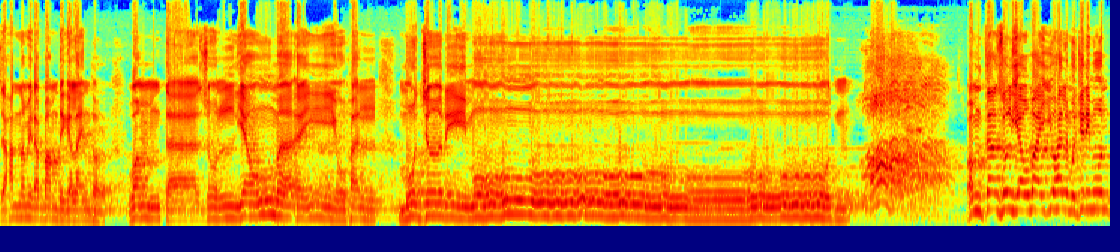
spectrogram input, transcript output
জাহান্নামীরা বাম দিকে লাইন ধর। ওয়ামতাজুল ইয়াউমা আইয়ুহাল মুজরিমুন। ওয়ামতাজুল ইয়াউমা আইয়ুহাল মুজরিমুন।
